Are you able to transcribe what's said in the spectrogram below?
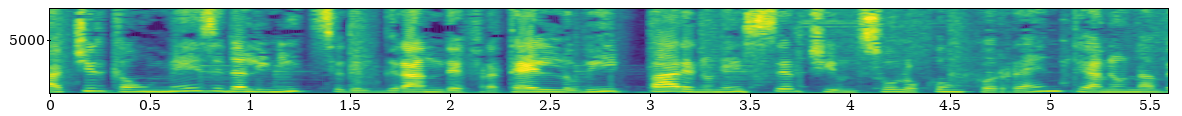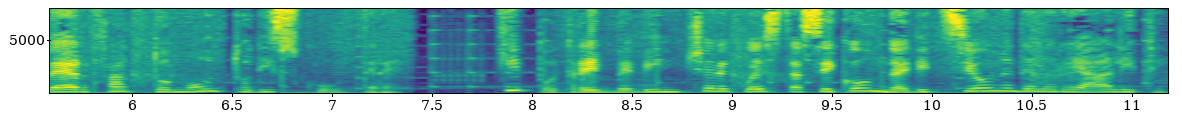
a circa un mese dall'inizio del Grande Fratello vi pare non esserci un solo concorrente a non aver fatto molto discutere. Chi potrebbe vincere questa seconda edizione del reality?.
